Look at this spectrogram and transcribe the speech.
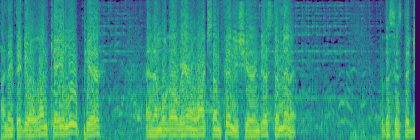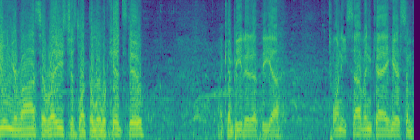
I think they do a 1K loop here. And then we'll go over here and watch them finish here in just a minute. But this is the Junior Vasa race. Just let the little kids do. I competed at the uh, 27K. Here's some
